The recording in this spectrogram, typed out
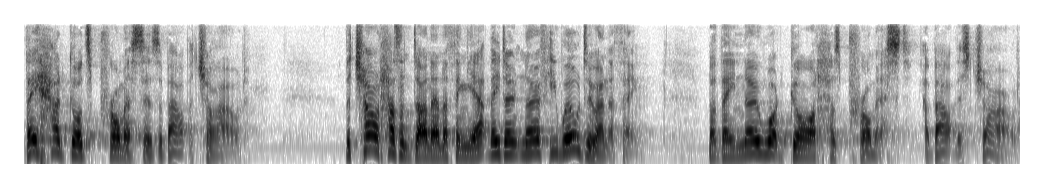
they had God's promises about the child. The child hasn't done anything yet, they don't know if he will do anything, but they know what God has promised about this child.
